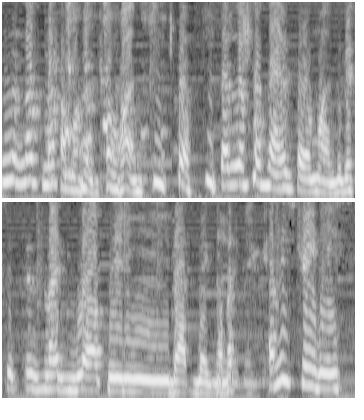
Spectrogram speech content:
No, not not a month, a month. That's not valid for a month because it, it might blow up really that big. no? But at least three days,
